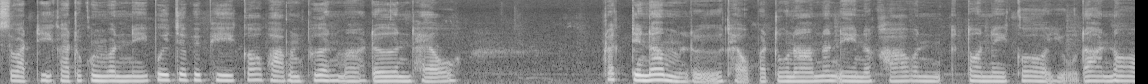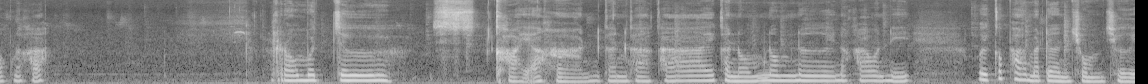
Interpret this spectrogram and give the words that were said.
สวัสดีค่ะทุกคนวันนี้ปุ้ยเจพีพีก็พาเพื่อนๆมาเดินแถวพลัตตินัมหรือแถวประตูน้ำนั่นเองนะคะ วันตอนนี้ก็อยู่ด้านนอกนะคะ เรามาเจอขายอาหารกันค่ะขายขนมนมเนยนะคะ วันนี้ปุ้ยก็พามาเดินชมเชย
